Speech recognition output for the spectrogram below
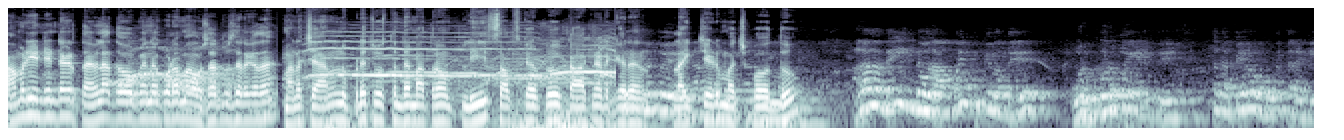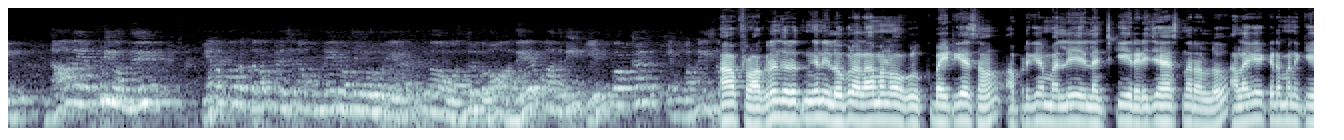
కామెడీ ఏంటంటే అక్కడ తమిళ అర్థమైపోయినా కూడా మా అవసరం చూసారు కదా. మన ఛానల్ ఇప్పుడే చూస్తుంటే మాత్రం please subscribe to Kakinada Kiran like చేయడం మర్చిపోవద్దు. ఆ ప్రోగ్రామ్ జరుగుతుంది కానీ ఈ లోపల అలా మనం ఒక లుక్ బయటకు వేసాం. అప్పటికే మళ్ళీ లంచ్కి రెడీ చేస్తున్నారు వాళ్ళు. అలాగే ఇక్కడ మనకి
